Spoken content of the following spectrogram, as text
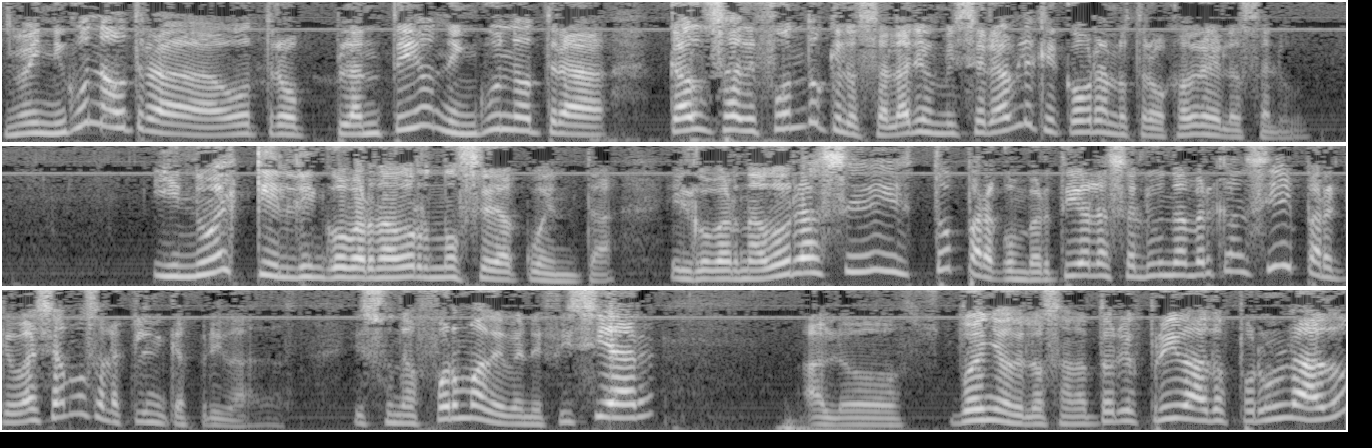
No hay ninguna otra otro planteo, ninguna otra causa de fondo que los salarios miserables que cobran los trabajadores de la salud. Y no es que el gobernador no se da cuenta. El gobernador hace esto para convertir a la salud en una mercancía y para que vayamos a las clínicas privadas. Es una forma de beneficiar a los dueños de los sanatorios privados por un lado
